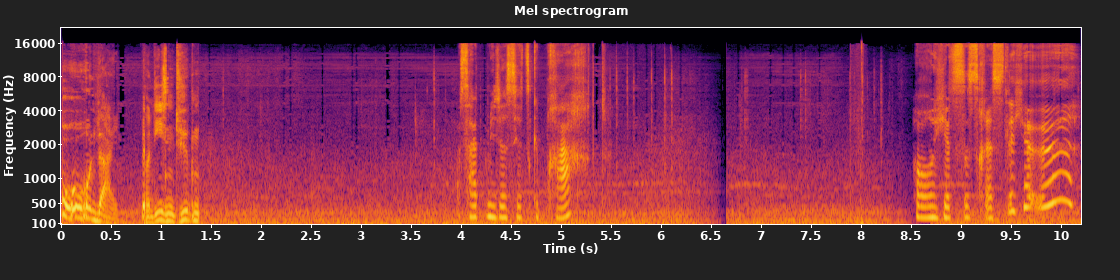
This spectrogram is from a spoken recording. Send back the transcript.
Oh nein. Von diesen Typen Was hat mir das jetzt gebracht? Brauche ich jetzt das restliche Öl?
